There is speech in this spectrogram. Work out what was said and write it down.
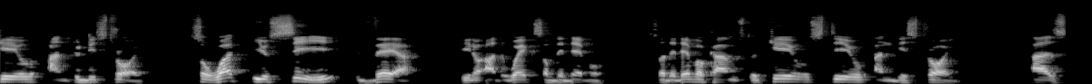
kill, and to destroy. So what you see there, you know, are the works of the devil. So the devil comes to kill, steal, and destroy. As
